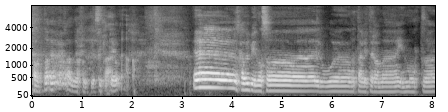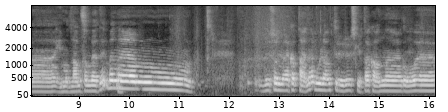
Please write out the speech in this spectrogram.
Fanta? Ja, det funker sikkert, det òg. Eh, skal vi begynne å ro eh, dette litt eh, inn mot, eh, inn mot land, som det heter. Men eh, du som er kaptein her, hvor langt tror du skuta kan eh, gå eh,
